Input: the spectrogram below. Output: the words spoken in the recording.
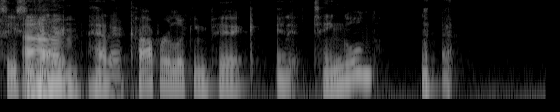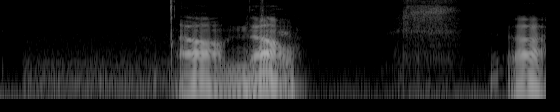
CC Um, had, a, had a copper looking pick and it tingled. Oh no. Yeah,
